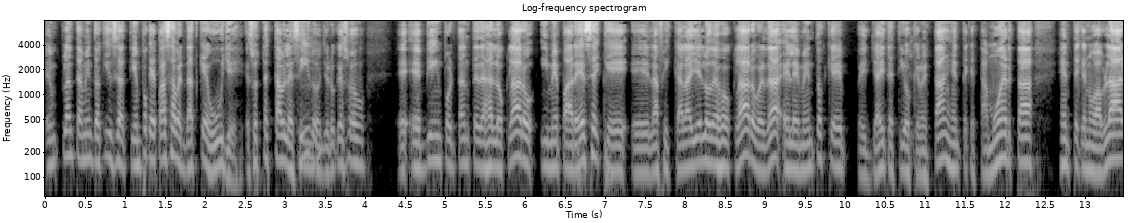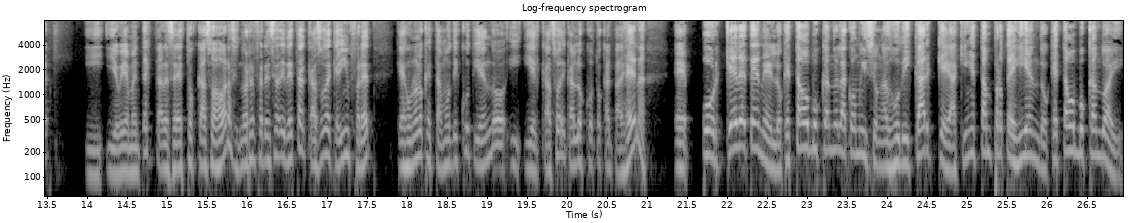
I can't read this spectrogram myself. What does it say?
es un planteamiento aquí, o sea, tiempo que pasa, ¿verdad? Que huye. Eso está establecido. Yo creo que eso es, es, bien importante dejarlo claro. Y me parece que eh, la fiscal ayer lo dejó claro, ¿verdad? Elementos que pues, ya hay testigos que no están, gente que está muerta, gente que no va a hablar. Y, obviamente esclarecer estos casos ahora, haciendo referencia directa al caso de Kevin Fred, que es uno de los que estamos discutiendo, y, y el caso de Carlos Coto Cartagena. Eh, ¿Por qué detenerlo? ¿Qué estamos buscando en la comisión? ¿Adjudicar qué? ¿A quién están protegiendo? ¿Qué estamos buscando ahí?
